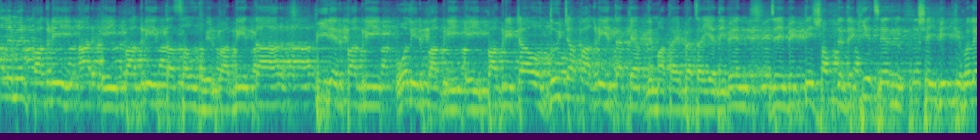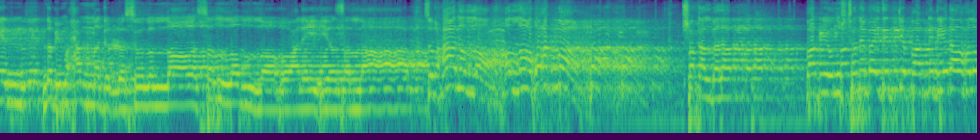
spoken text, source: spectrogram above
আলেমের পাগড়ি, আর এই পাগড়ি তাসাউফের পাগড়ি, তার পীরের পাগড়ি, ওলির পাগড়ি, এই পাগড়িটাও দুইটা পাগড়ি তাকে আপনি মাথায় পেঁচাইয়া দিবেন। যে ব্যক্তি স্বপ্নে দেখিয়েছেন, সেই ব্যক্তি হলেন নবী মুহাম্মদুর রাসূলুল্লাহ সাল্লাল্লাহু আলাইহি সুবহানাল্লাহ আল্লাহু আকবার। সকালবেলা পাগড়ি অনুষ্ঠানে বাইজিদকে পাগড়ি দিয়ে দেওয়া হলো।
